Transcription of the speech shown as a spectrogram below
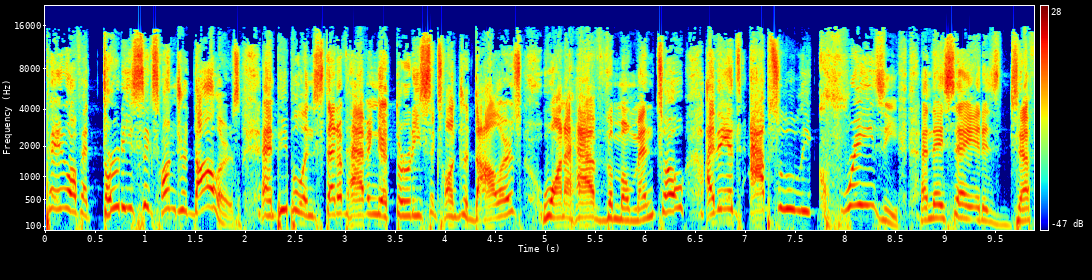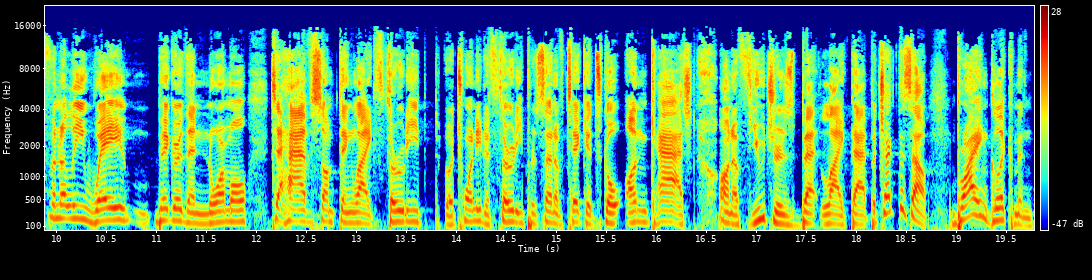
paying off at $3,600. And people, instead of having their $3,600, want to have the memento. I think it's absolutely crazy. And they say it is definitely way bigger than normal to have something like 30 or 20 to 30% of tickets go uncashed on a futures bet like that. But check this out. Brian Glickman,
